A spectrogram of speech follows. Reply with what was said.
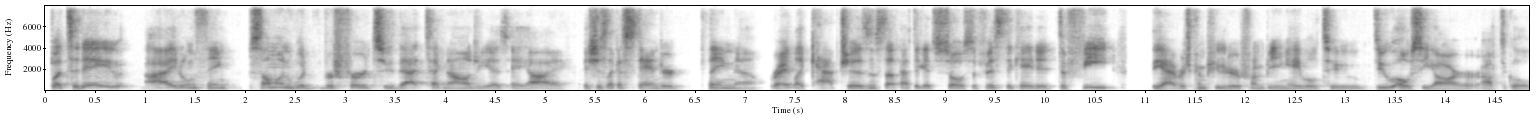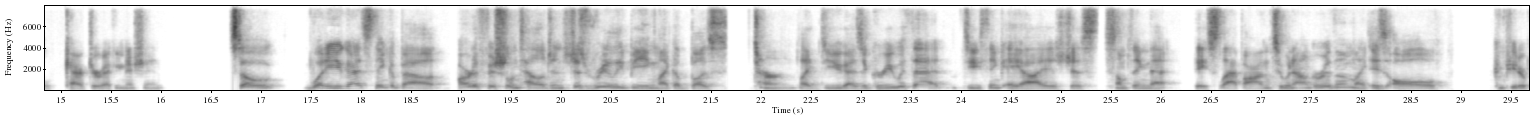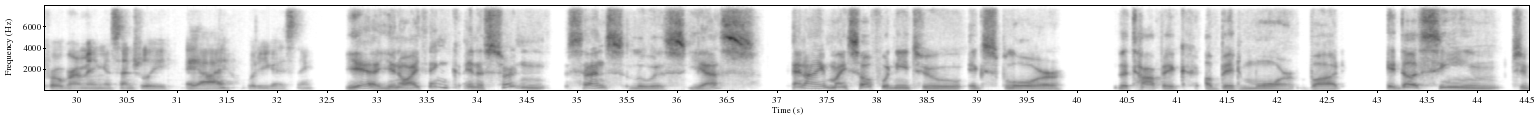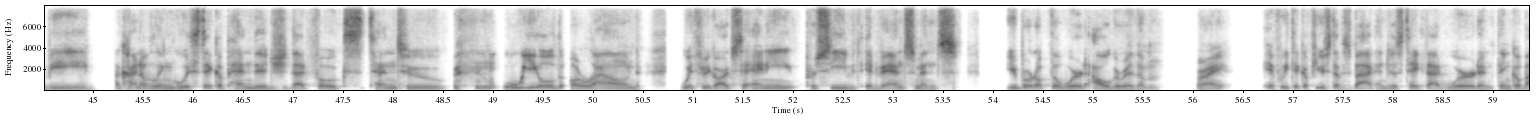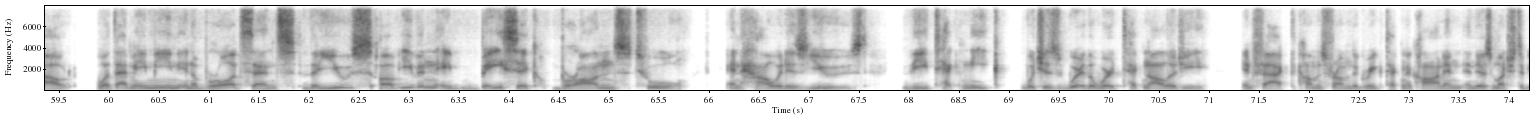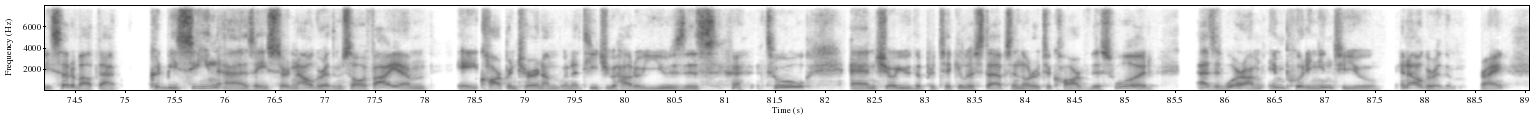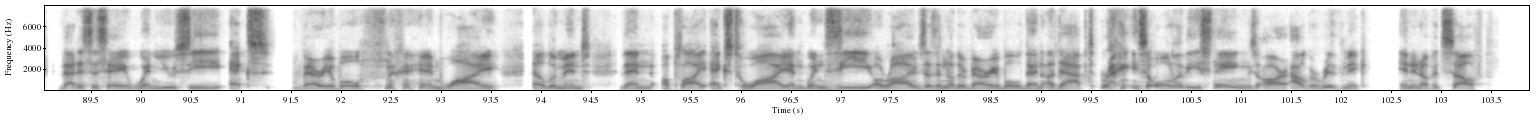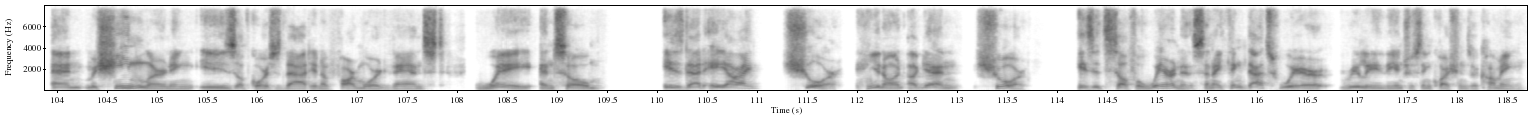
But today, I don't think someone would refer to that technology as AI. It's just like a standard thing now, right? Like CAPTCHAs and stuff have to get so sophisticated to defeat the average computer from being able to do OCR or optical character recognition. So, what do you guys think about artificial intelligence just really being like a buzz term? Like, do you guys agree with that? Do you think AI is just something that they slap onto an algorithm? Like, is all computer programming essentially AI? What do you guys think? Yeah, you know, I think in a certain sense, Louis, yes. And I myself would need to explore the topic a bit more, but it does seem to be a kind of linguistic appendage that folks tend to wield around with regards to any perceived advancements. You brought up the word algorithm, right? If we take a few steps back and just take that word and think about what that may mean in a broad sense, the use of even a basic bronze tool and how it is used, the technique, which is where the word technology, in fact, comes from, the Greek technikon, and, and there's much to be said about that could be seen as a certain algorithm. So if I am a carpenter and I'm going to teach you how to use this tool and show you the particular steps in order to carve this wood, as it were, I'm inputting into you an algorithm, right? That is to say, when you see X variable and Y element, then apply X to Y. And when Z arrives as another variable, then adapt, right? So all of these things are algorithmic in and of itself. And machine learning is, of course, that in a far more advanced way. And so, is that AI? Sure. You know, and again, sure. Is it self awareness? And I think that's where really the interesting questions are coming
